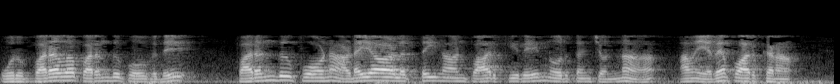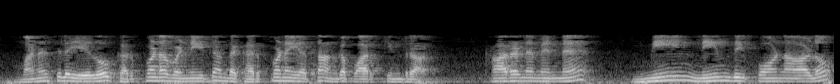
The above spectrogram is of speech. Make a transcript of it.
ஒரு பறவை பறந்து போகுது பறந்து போன அடையாளத்தை நான் பார்க்கிறேன் ஒருத்தன் சொன்னா அவன் எதை பார்க்கறான்? மனசுல ஏதோ கற்பனை பண்ணிட்டு அந்த கற்பனையத்தான் அங்க பார்க்கின்றான். காரணம் என்ன? மீன் நீந்தி போனாலும்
